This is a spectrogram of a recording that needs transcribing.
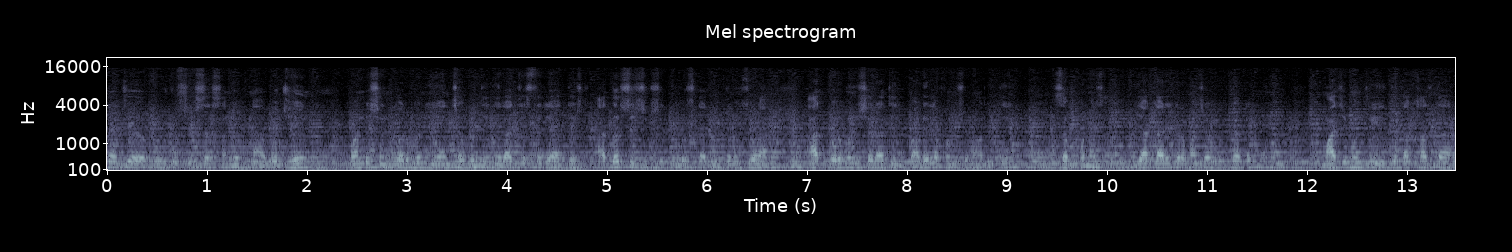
राज्य उर्दू शिक्षक संघटना व जैन फाउंडेशन परभणी यांच्या वतीने राज्यस्तरीय आदर्श आदर्श शिक्षक पुरस्कार वितरण सोहळा आज परभणी शहरातील पाडेला फंक्शन हॉल येथे संपन्न झाला. या कार्यक्रमाच्या उद्घाटक म्हणून माजी मंत्री तथा खासदार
